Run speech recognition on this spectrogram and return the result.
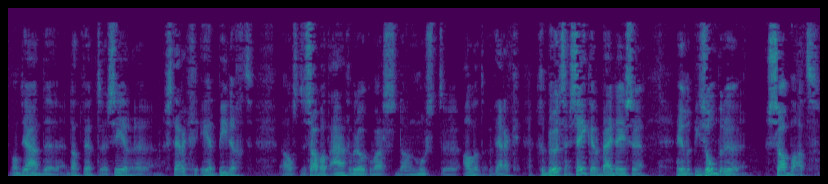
Want ja, de, dat werd eh, zeer uh, sterk geëerbiedigd. Als de Sabbat aangebroken was, dan moest uh, al het werk gebeurd zijn. Zeker bij deze hele bijzondere Sabbat.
